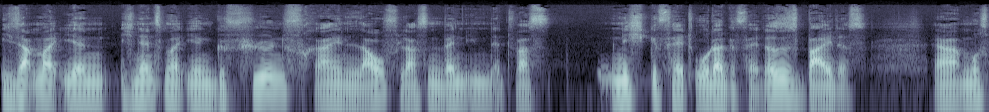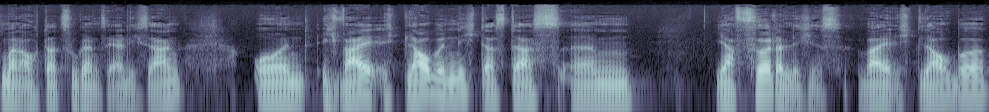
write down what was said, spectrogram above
ich sag mal, ihren, ich nenne es mal ihren Gefühlen freien Lauf lassen, wenn ihnen etwas nicht gefällt oder gefällt. Das ist beides. Ja, muss man auch dazu ganz ehrlich sagen. Und ich weiß, ich glaube nicht, dass das ähm, ja förderlich ist, weil ich glaube,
